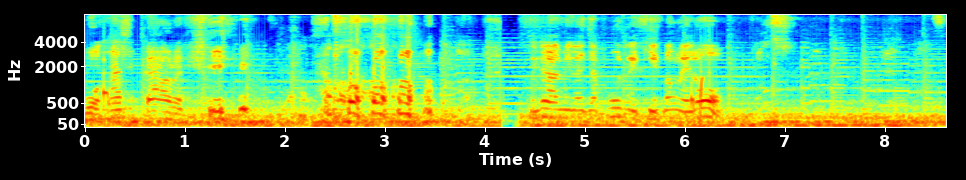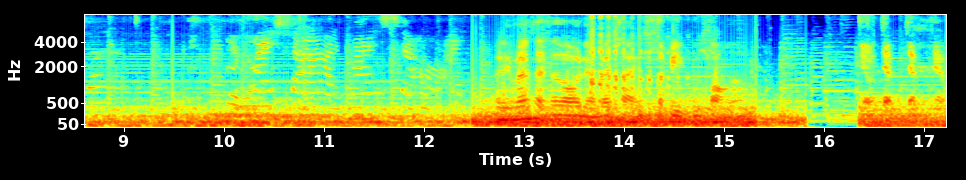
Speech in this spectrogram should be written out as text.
บวก 59 นาทีนิดามีอะไรจะพูดในคลิปบ้างไหมโลกเหนื่อยยังไม่ใช่ไม่ใช่อันนี้ไม่ใส่สโลว์เดี๋ยวไปใส่สปีดคูณสองเอาเดี๋ ยวเจ็บเจ็บเจ็บ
